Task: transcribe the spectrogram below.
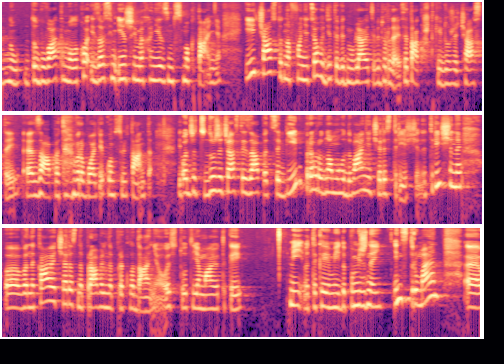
ну, добувати молоко і зовсім інший механізм смоктання. І часто на фоні цього діти відмовляються від грудей. Це також такий дуже частий е, запит в роботі консультанта. Отже, дуже частий запит це біль при грудному годуванні через тріщини. Тріщини е, виникають через неправильне прикладання. Ось тут я маю такий. Мій такий мій допоміжний інструмент. Е,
